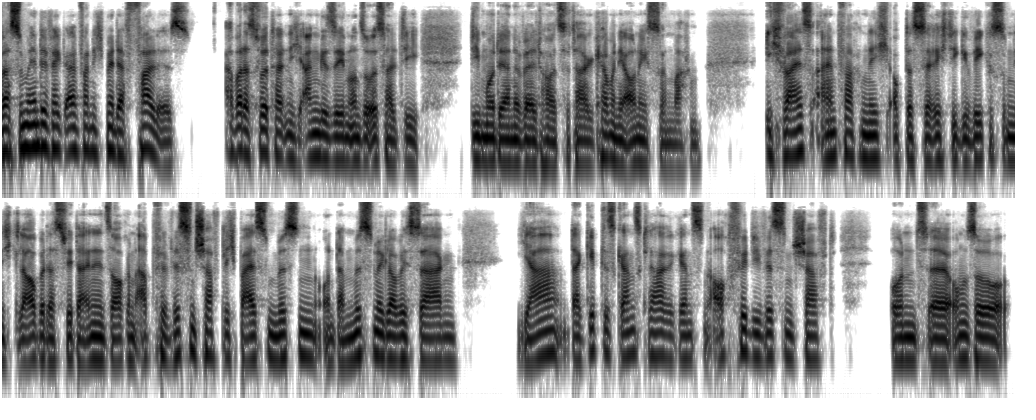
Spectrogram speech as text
was im Endeffekt einfach nicht mehr der Fall ist. Aber das wird halt nicht angesehen und so ist halt die, die moderne Welt heutzutage. Kann man ja auch nichts dran machen. Ich weiß einfach nicht, ob das der richtige Weg ist und ich glaube, dass wir da in den sauren Apfel wissenschaftlich beißen müssen und da müssen wir, glaube ich, sagen, ja, da gibt es ganz klare Grenzen auch für die Wissenschaft. Und äh, umso,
